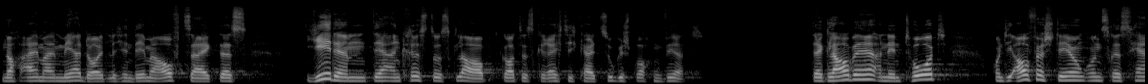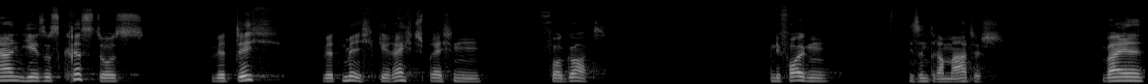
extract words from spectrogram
noch einmal mehr deutlich, indem er aufzeigt, dass jedem, der an Christus glaubt, Gottes Gerechtigkeit zugesprochen wird. Der Glaube an den Tod und die Auferstehung unseres Herrn Jesus Christus wird dich, wird mich gerecht sprechen vor Gott. Und die Folgen, die sind dramatisch, weil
